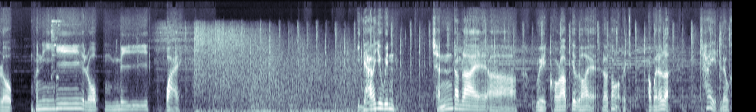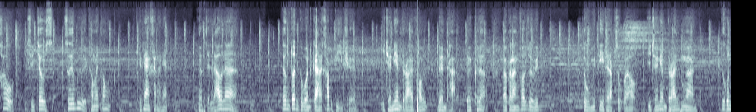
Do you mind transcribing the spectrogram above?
หลบมานี่หลบนี่วาย อีกดาวยูวิน ฉันทำลายเวทคอรัปเรียบร้อย เราต้องเอาไปเอาไปแล้วเหรอ ใช่เร็วเข้าสีเจ้าซื้อบื้อทำไมต้องได้ได้ขนาดเนี้ยเกือบเสร็จแล้วนะ เริ่มต้นกระบวนการข้าไปตีฉุกเฉินอีเทเนียมไดรฟ์พร้อมเดินทางเดินเครื่องเรากำลังเข้าสู่วิสู่มิติระดับสูงแล้วอีเทเนียมไดรฟ์ทำงาน ทุกคน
